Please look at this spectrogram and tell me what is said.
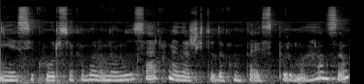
e esse curso acabou não dando certo, mas acho que tudo acontece por uma razão.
